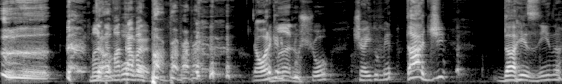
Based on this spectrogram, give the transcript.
Mano, deu uma trava. velho. Pá, pá, pá, pá. A hora que Mano. ele puxou, tinha ido metade da resina.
